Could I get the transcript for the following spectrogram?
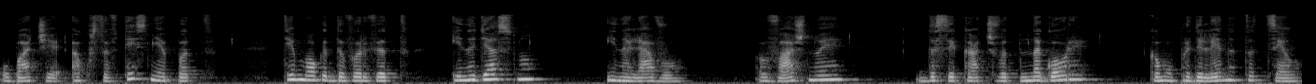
Обаче, ако са в тесния път, те могат да вървят и надясно, и наляво. Важно е да се качват нагоре към определената цел.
